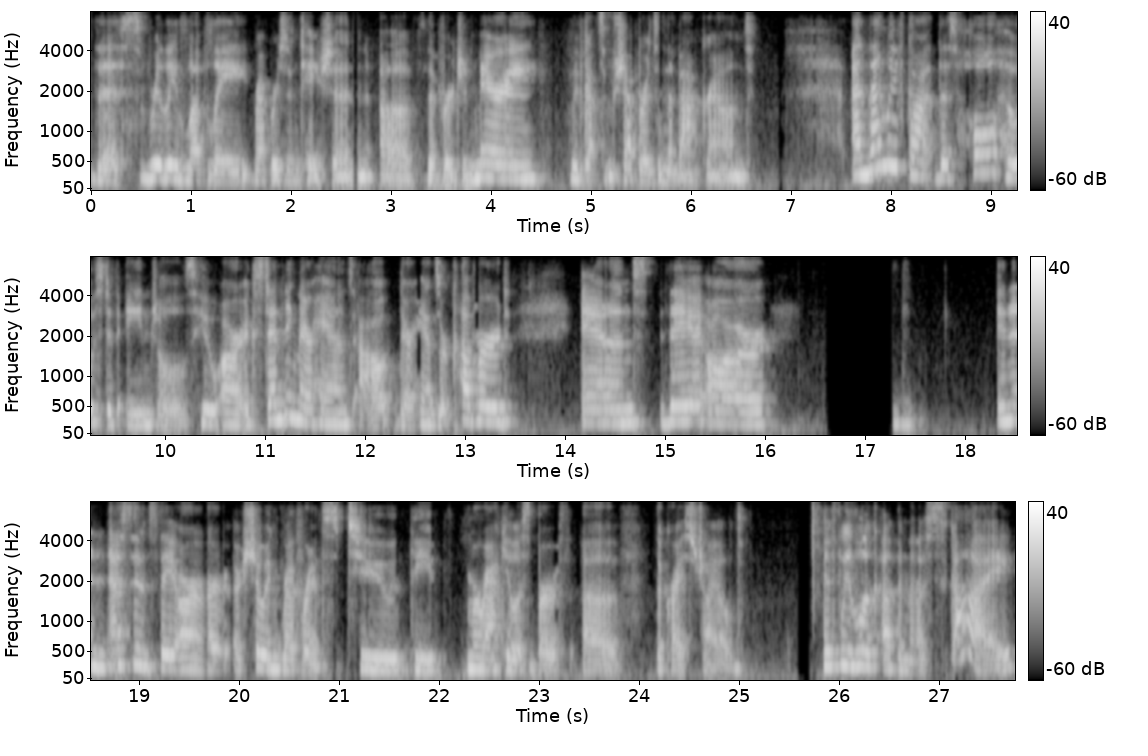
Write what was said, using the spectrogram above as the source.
this really lovely representation of the Virgin Mary We've got some shepherds in the background. And then we've got this whole host of angels who are extending their hands out. Their hands are covered and they are, in an essence, they are showing reverence to the miraculous birth of the Christ child. If we look up in the sky,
